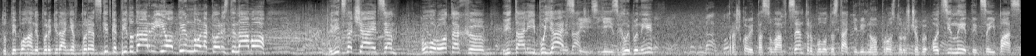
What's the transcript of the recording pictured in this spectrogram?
Тут непогане перекидання вперед. Скидка під удар і 1-0 на користь Динамо. Відзначається у воротах е, Віталій Бояльський цієї з глибини. Брашко відпасував центр. Було достатньо вільного простору, щоб оцінити цей пас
